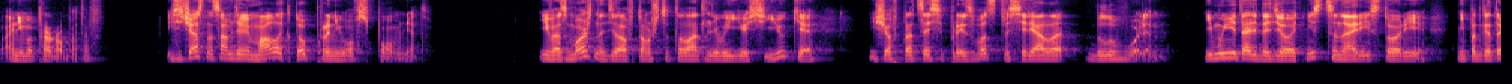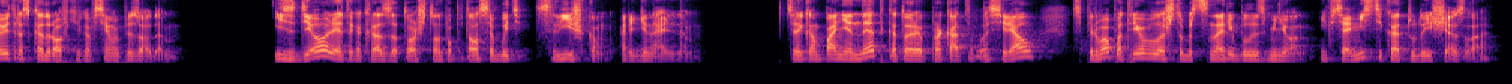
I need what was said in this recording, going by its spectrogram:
аниме про роботов. И сейчас на самом деле мало кто про него вспомнит. И, возможно, дело в том, что талантливый Йоси Юки еще в процессе производства сериала был уволен. Ему не дали доделать ни сценарий истории, ни подготовить раскадровки ко всем эпизодам. И сделали это как раз за то, что он попытался быть слишком оригинальным. Телекомпания Net, которая прокатывала сериал, сперва потребовала, чтобы сценарий был изменен, и вся мистика оттуда исчезла.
